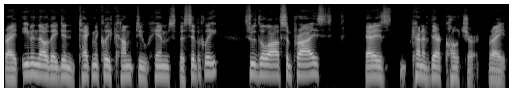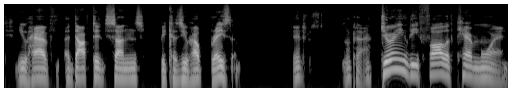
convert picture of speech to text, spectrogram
right? Even though they didn't technically come to him specifically through the law of surprise, that is kind of their culture, right? You have adopted sons because you helped raise them. Interesting. Okay. During the fall of Kaer Morhen,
